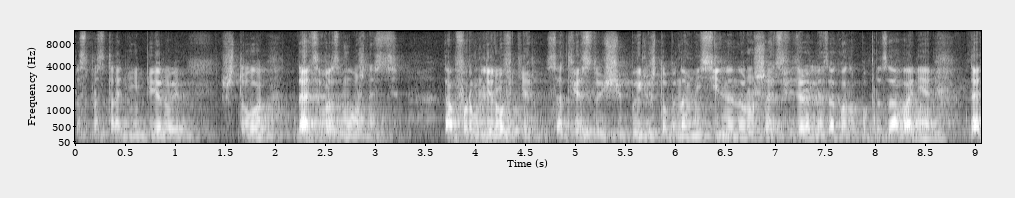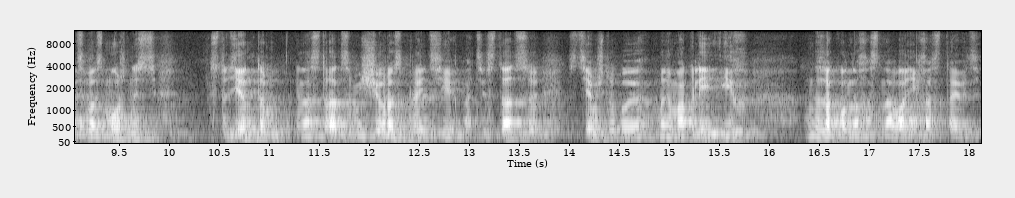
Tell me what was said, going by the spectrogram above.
распространения первой, что дать возможность там формулировки соответствующие были, чтобы нам не сильно нарушать федеральный закон об образовании, дать возможность студентам, иностранцам еще раз пройти аттестацию с тем, чтобы мы могли их на законных основаниях оставить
